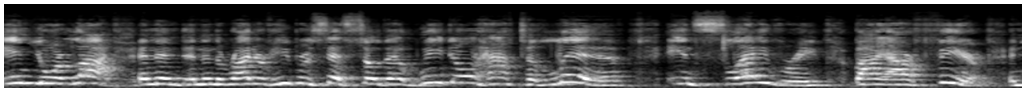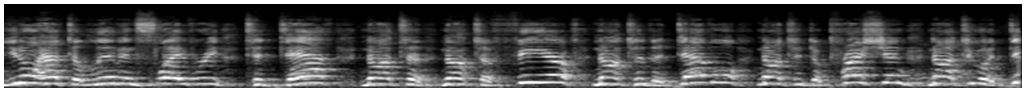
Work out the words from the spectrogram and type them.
in your life. And then, and then the writer of Hebrews says, so that we don't have to live in slavery by our fear. And you don't have to live in slavery to death, not to, not to fear, not to the devil, not to depression, not to addiction,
